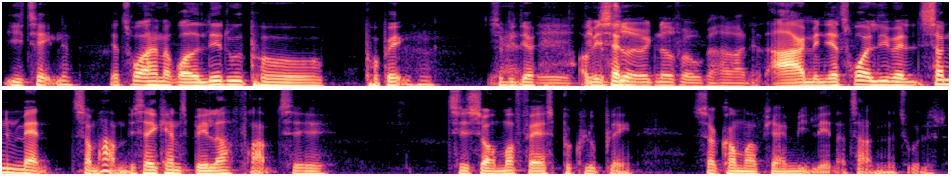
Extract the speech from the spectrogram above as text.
i Italien. Jeg tror, han har røget lidt ud på, på bænken. Så ja, vidt jeg, det, og det hvis betyder han, jo ikke noget for Uka Harald. Nej, men jeg tror alligevel, sådan en mand som ham, hvis ikke han spiller frem til, til sommer fast på klubplan, så kommer Pierre Emil ind og tager den naturligt.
